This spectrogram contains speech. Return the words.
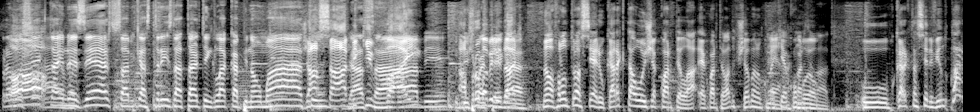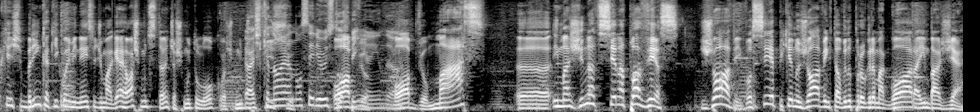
Pra ó, você que tá aí no exército, sabe que às três da tarde tem que ir lá capinar o mato. Já sabe já que sabe vai. que A vai probabilidade. pegar. Não, falando troço sério, o cara que tá hoje aquartelado. É aquartelado que chama? Não? Como é, É, que é? Como é? O cara que tá servindo. Claro que a gente brinca aqui com a iminência de uma guerra. Eu acho muito distante, acho muito louco, acho muito Eu acho que não, é, não seria o estopim Óbvio, ainda. eu óbvio. Mas, ah, imagina ser na tua vez. Jovem, você, pequeno jovem que tá ouvindo o programa agora em Bagé.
